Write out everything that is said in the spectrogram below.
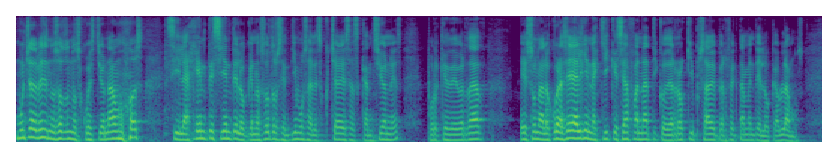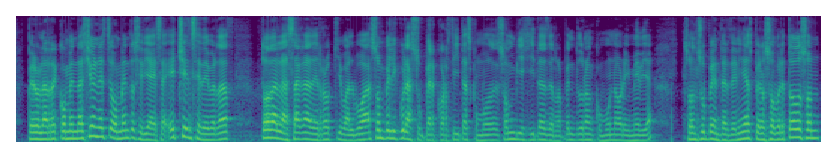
muchas veces nosotros nos cuestionamos si la gente siente lo que nosotros sentimos al escuchar esas canciones, porque de verdad es una locura. Si hay alguien aquí que sea fanático de Rocky, pues sabe perfectamente de lo que hablamos. Pero la recomendación en este momento sería esa. Échense de verdad toda la saga de Rocky Balboa. Son películas súper cortitas, como son viejitas, de repente duran como una hora y media. Son súper entretenidas, pero sobre todo son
